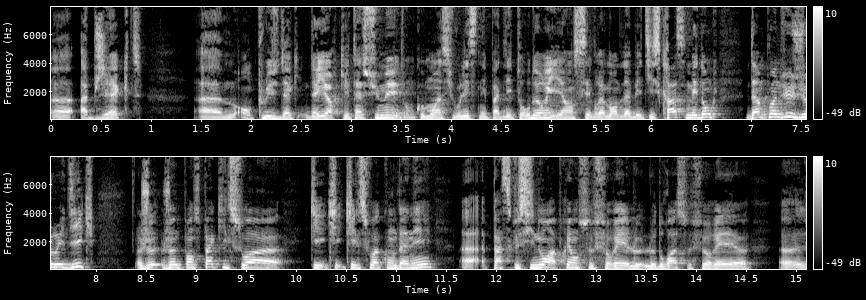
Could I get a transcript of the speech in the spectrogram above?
euh, abjecte, euh, en plus d'ailleurs qui est assumé. Donc au moins, si vous voulez, ce n'est pas de l'étourderie, hein, c'est vraiment de la bêtise crasse. Mais donc, d'un point de vue juridique, je, ne pense pas qu'il soit, soit condamné. Euh, parce que sinon, après, on se ferait, le, droit se ferait euh,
